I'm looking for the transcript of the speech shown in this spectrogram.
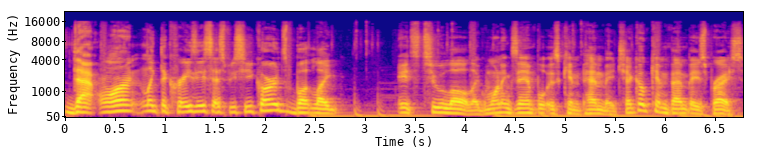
that aren't like the craziest SBC cards, but like it's too low. Like one example is Kimpembe. Check out Kimpembe's price.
